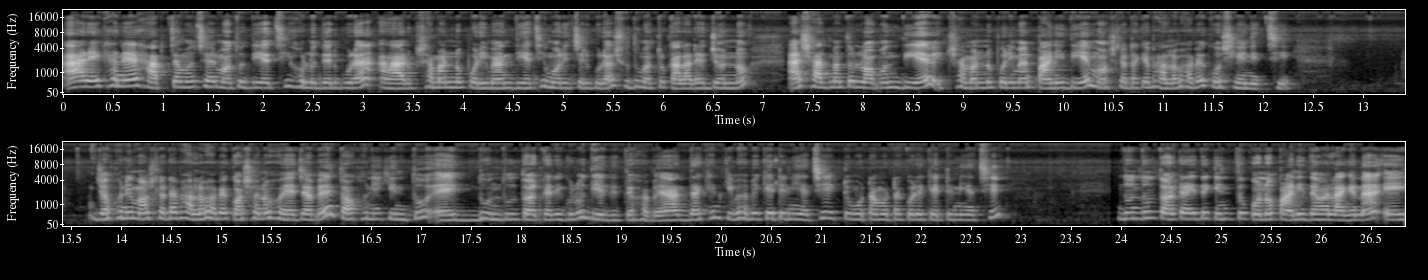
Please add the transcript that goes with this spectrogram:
আর এখানে হাফ চামচের মতো দিয়েছি হলুদের গুঁড়া আর সামান্য পরিমাণ দিয়েছি মরিচের গুঁড়া, শুধুমাত্র কালারের জন্য। আর স্বাদ মতো লবণ দিয়ে, সামান্য পরিমাণ পানি দিয়ে মশলাটাকে ভালোভাবে কষিয়ে নিচ্ছি। যখনই মশলাটা ভালোভাবে কষানো হয়ে যাবে, তখনই কিন্তু এই ধুন্দুল তরকারিগুলো দিয়ে দিতে হবে। আর দেখেন কীভাবে কেটে নিয়েছি, একটু মোটা মোটা করে কেটে নিয়েছি। দুন্দুল তরকারিতে কিন্তু কোনো পানি দেওয়া লাগে না। এই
